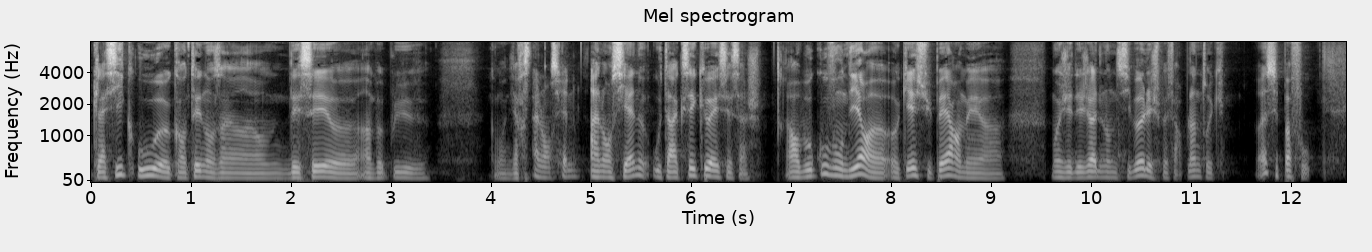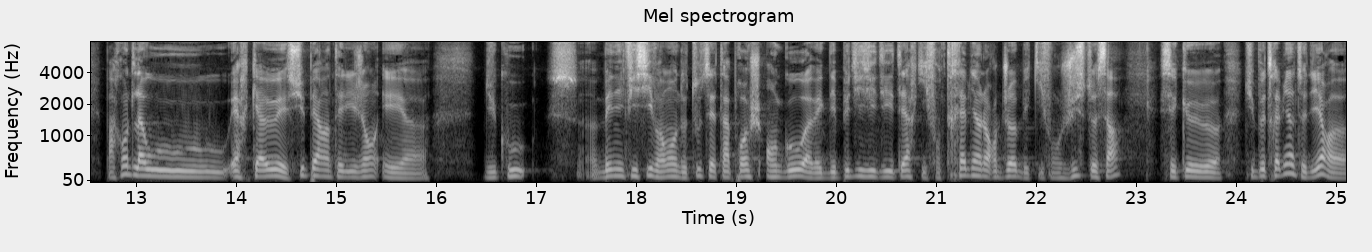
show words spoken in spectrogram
classique ou euh, quand tu es dans un DC euh, un peu plus, euh, comment dire, À l'ancienne. à l'ancienne où tu as accès que à SSH. Alors beaucoup vont dire OK, super, mais moi j'ai déjà de l'Ansible et je peux faire plein de trucs. Ouais, c'est pas faux. Par contre, là où RKE est super intelligent et euh, du coup bénéficie vraiment de toute cette approche en Go avec des petits utilitaires qui font très bien leur job et qui font juste ça, c'est que euh, tu peux très bien te dire euh,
